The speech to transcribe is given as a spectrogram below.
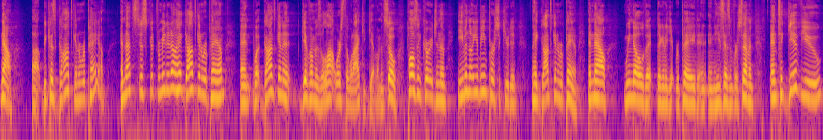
Now, uh, because God's going to repay them. And that's just good for me to know. Hey, God's going to repay them, and what God's going to give them is a lot worse than what I could give them. And so Paul's encouraging them, even though you're being persecuted, hey, God's going to repay them. And now we know that they're going to get repaid. And, and, he says in verse 7 and to give you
